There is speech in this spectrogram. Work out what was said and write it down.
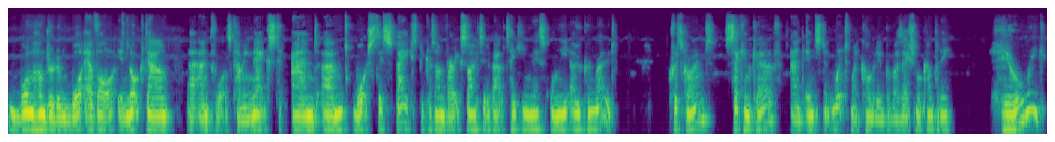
100 and whatever in lockdown. Uh, and for what's coming next. And um, watch this space because I'm very excited about taking this on the open road. Chris Grimes, Second Curve, and Instant Wit, my comedy improvisational company, week.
